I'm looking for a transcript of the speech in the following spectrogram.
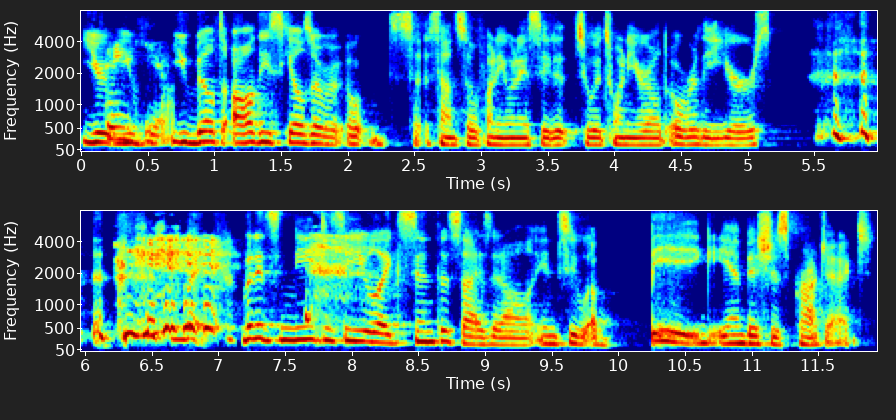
you you, you you built all these skills over oh, sounds so funny when i say it to a 20 year old over the years but, but it's neat to see you like synthesize it all into a big ambitious project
